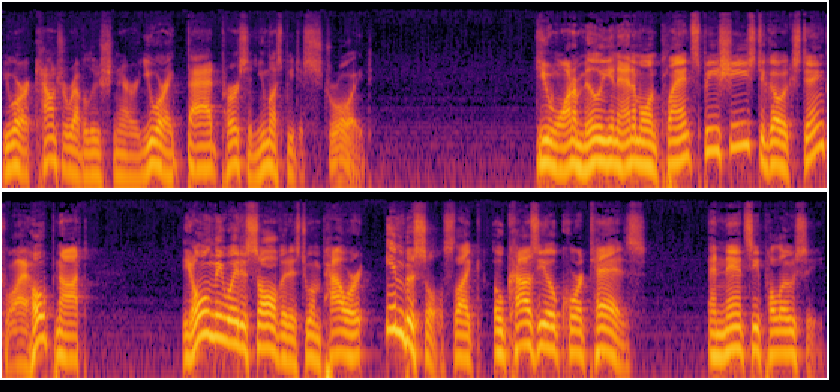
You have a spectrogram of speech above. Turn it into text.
You are a counter revolutionary. You are a bad person. You must be destroyed. Do you want a million animal and plant species to go extinct? Well, I hope not. The only way to solve it is to empower imbeciles like Ocasio Cortez and Nancy Pelosi.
